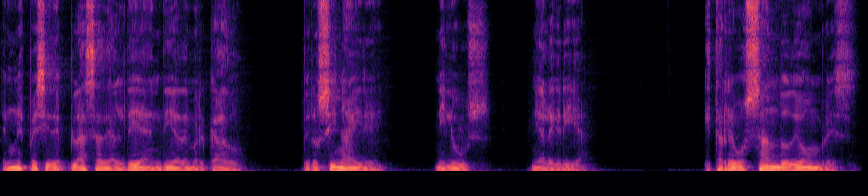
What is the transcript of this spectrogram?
en una especie de plaza de aldea en día de mercado, pero sin aire, ni luz, ni alegría. Está rebosando de hombres,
